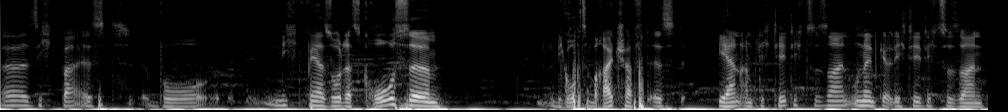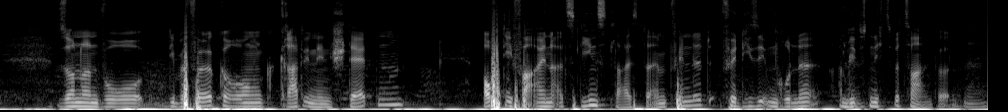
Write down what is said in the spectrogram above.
äh, sichtbar ist, wo nicht mehr so das große, die große Bereitschaft ist, ehrenamtlich tätig zu sein, unentgeltlich tätig zu sein, sondern wo die Bevölkerung gerade in den Städten auch die Vereine als Dienstleister empfindet, für die sie im Grunde am mhm. liebsten nichts bezahlen würden. Mhm.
